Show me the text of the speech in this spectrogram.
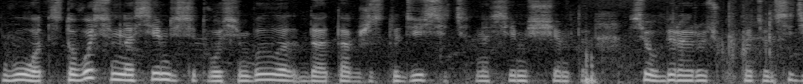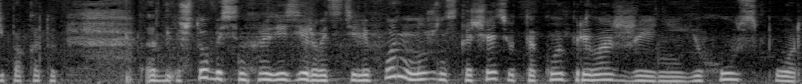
Вот, 108 на 78 было, да, также 110 на 7 с чем-то. Все, убирай ручку, котен, сиди пока тут. Э, чтобы синхронизировать с телефоном, нужно скачать вот такое приложение, Юху Sport.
